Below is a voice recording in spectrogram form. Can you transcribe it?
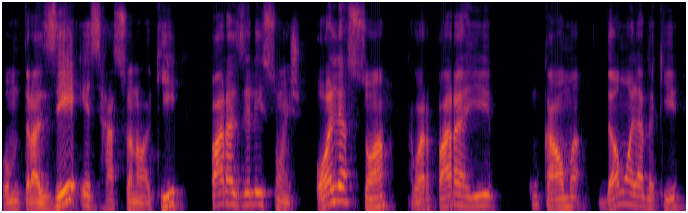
Vamos trazer esse racional aqui para as eleições. Olha só, agora para aí com calma, dá uma olhada aqui,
